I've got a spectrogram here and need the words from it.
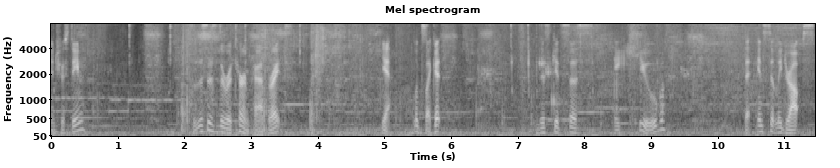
Interesting. So this is the return path, right? Yeah, looks like it. This gets us a cube... that instantly drops.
